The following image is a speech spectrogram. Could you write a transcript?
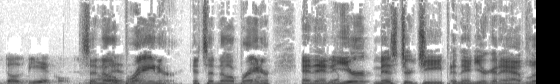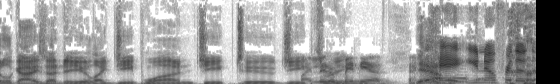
those vehicles. It's a no brainer. It's a no brainer. And then Yep. you're Mr. Jeep, and then you're going to have little guys under you like Jeep 1, Jeep 2, Jeep My 3. little minions. Yeah. Hey, you know, for those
